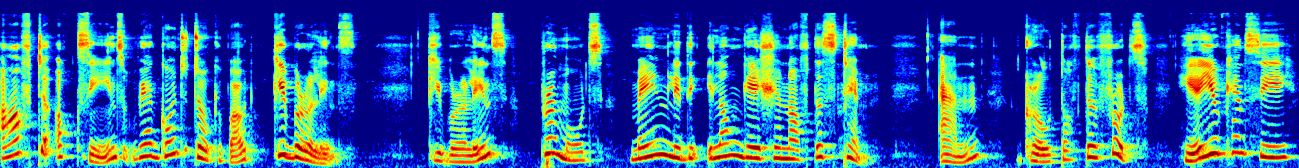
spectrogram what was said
After auxins, we are going to talk about gibberellins. Gibberellins promotes mainly the elongation of the stem and growth of the fruits. Here you can see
